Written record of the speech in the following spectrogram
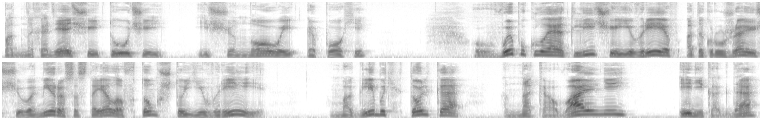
под находящей тучей еще новой эпохи, Выпуклое отличие евреев от окружающего мира состояло в том, что евреи могли быть только наковальней и никогда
